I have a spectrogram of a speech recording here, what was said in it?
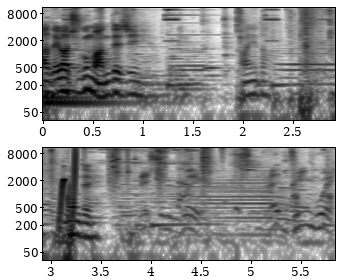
아 내가 죽으면 안 되지. 아니다. 이건 돼. Mission clear. Red team win.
